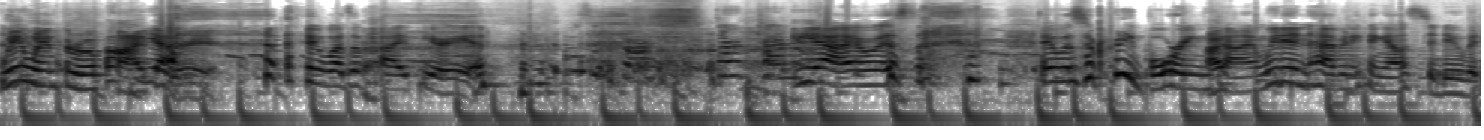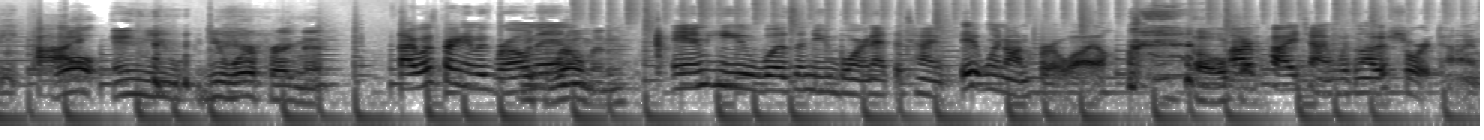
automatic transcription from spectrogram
We went through a pie Yeah. period. it was a pie period. Yeah, it was. It was a pretty boring I- time. We didn't have anything else to do but eat pie. Well, and you you were pregnant I was pregnant with with Roman, Roman. and he was a newborn at the time. It went on for a while. Oh, okay. Our pie time was not a short time.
